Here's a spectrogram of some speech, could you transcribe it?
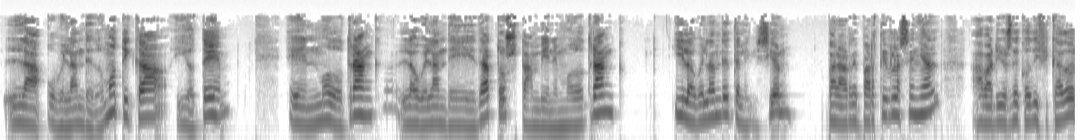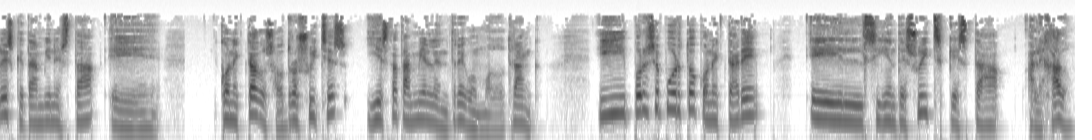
la VLAN de domótica, IoT, en modo trunk, la VLAN de datos también en modo trunk y la VLAN de televisión para repartir la señal a varios decodificadores que también está eh, conectados a otros switches y esta también la entrego en modo trunk. Y por ese puerto conectaré el siguiente switch que está alejado.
